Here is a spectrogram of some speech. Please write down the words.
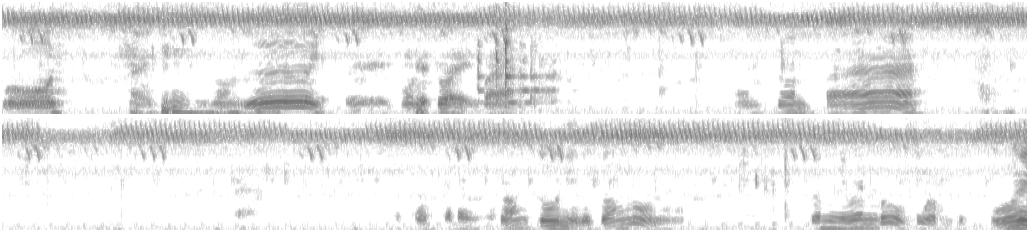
โอ้ยน้องเอ้ยมันซ่อนปลามันซ่อนปลา กดกระได สองตัวนี่ก็สองโลนะ ตัวนี้มันโลกวม โอ้ย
